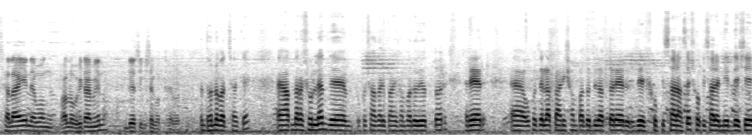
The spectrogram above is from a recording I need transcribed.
স্যালাইন এবং ভালো ভিটামিন দিয়ে চিকিৎসা করতে হবে। ধন্যবাদ স্যারকে। আপনারা শুনলেন যে উপসহকারী প্রাণী সম্পদ অধিদপ্তরের আহ, উপজেলা প্রাণী সম্পদ অধিদপ্তরের যে শফি স্যার আছে শফি স্যারের নির্দেশে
